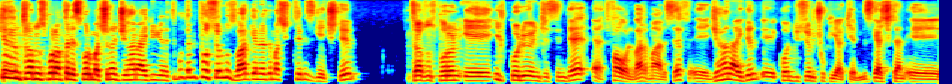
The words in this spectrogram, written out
Gelelim Trabzonspor Antalyaspor maçına Cihan Aydın yönetti. Burada bir pozisyonumuz var. Genelde maç temiz geçti. Trabzonspor'un e, ilk golü öncesinde evet faul var maalesef. E, Cihan Aydın e, kondisyonu çok iyi hakemimiz. Gerçekten e,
